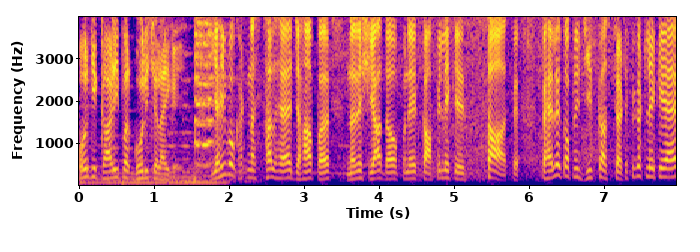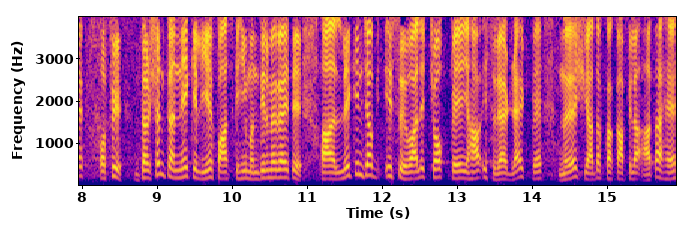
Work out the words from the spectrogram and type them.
उनकी गाड़ी पर गोली चलाई गई। यही वो घटना स्थल है जहाँ पर नरेश यादव अपने काफिले के साथ पहले तो अपनी जीत का सर्टिफिकेट लेके आए और फिर दर्शन करने के लिए पास के ही मंदिर में गए थे। आ, लेकिन जब इस वाले चौक पे यहाँ इस रेड लाइट पे नरेश यादव का काफिला आता है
